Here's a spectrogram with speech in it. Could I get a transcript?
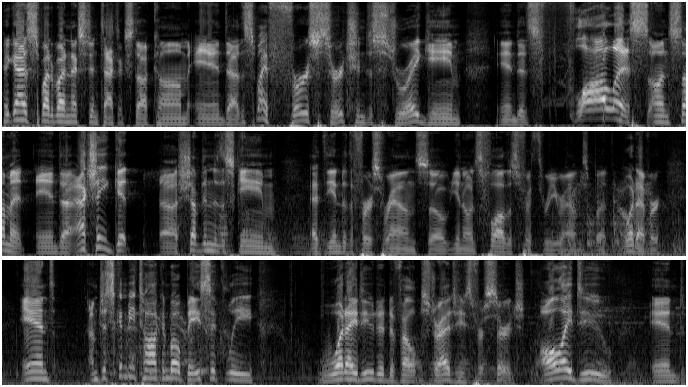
Hey guys, SpiderBite NextGenTactics.com, and uh, this is my first search and destroy game, and it's flawless on Summit, and uh, actually get uh, shoved into this game at the end of the first round, so, you know, it's flawless for three rounds, but whatever. And I'm just going to be talking about basically what I do to develop strategies for search. All I do, and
